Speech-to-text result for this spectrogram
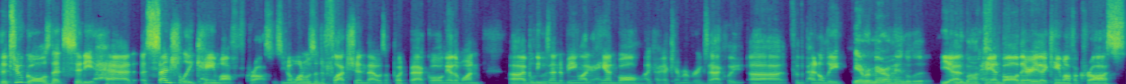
the two goals that City had essentially came off of crosses. You know, one was a deflection that was a putback goal, and the other one uh, I believe was ended up being like a handball. I, I can't remember exactly uh, for the penalty. Yeah, Romero handled it. Yeah, handball there that came off a cross.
